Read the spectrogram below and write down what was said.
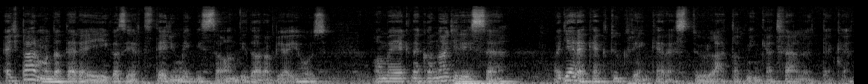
Egy pár mondat erejéig azért térjünk még vissza Andi darabjaihoz, amelyeknek a nagy része a gyerekek tükrén keresztül láttak minket felnőtteket.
